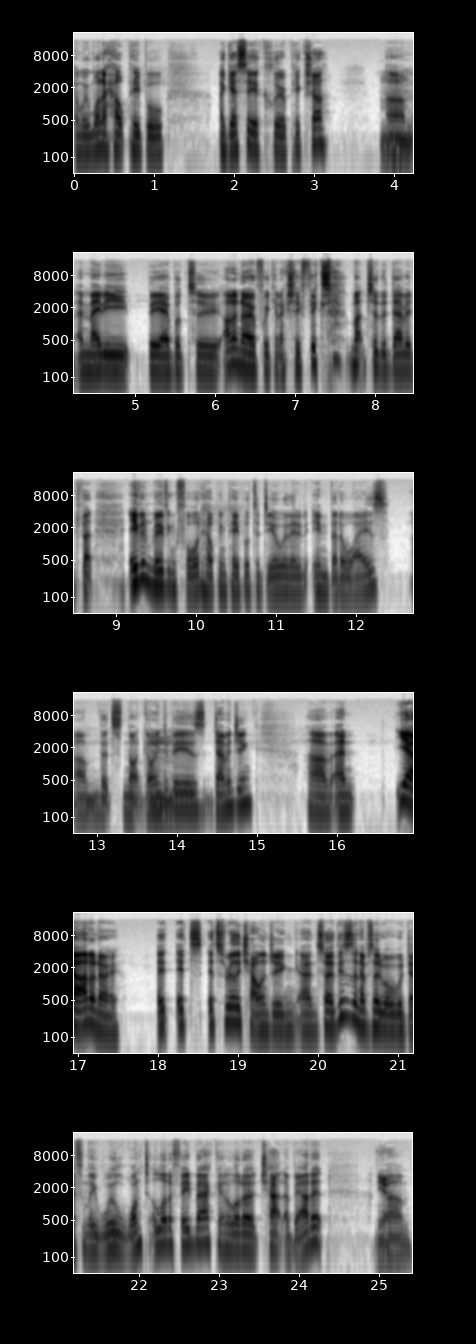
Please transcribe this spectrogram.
and we want to help people. I guess see a clearer picture, um, and maybe be able to. I don't know if we can actually fix much of the damage, but even moving forward, helping people to deal with it in better ways. Um, that's not going to Mm. be as damaging. Um, and yeah, I don't know. It, it's it's really challenging, and so this is an episode where we definitely will want a lot of feedback and a lot of chat about it. Yeah. Um,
